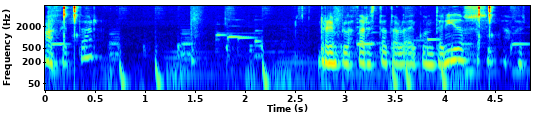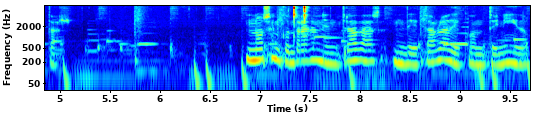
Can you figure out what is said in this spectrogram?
Aceptar. Reemplazar esta tabla de contenidos. Sí, aceptar no se encontraron entradas de tabla de contenido.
